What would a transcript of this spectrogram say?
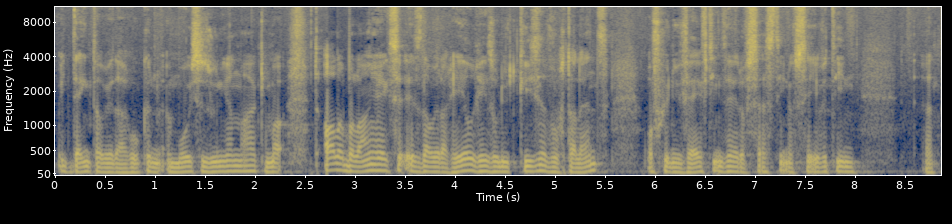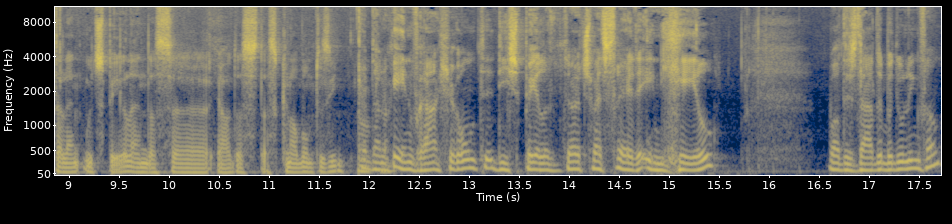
ik denk dat we daar ook een, een mooi seizoen gaan maken. Maar het allerbelangrijkste is dat we daar heel resoluut kiezen voor talent. Of je nu 15 bent of 16 of 17 talent moet spelen. En dat is, uh, ja, dat, is, dat is knap om te zien. Ik heb daar nog één vraagje rond. Die spelen de Duitse wedstrijden in geel. Wat is daar de bedoeling van?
